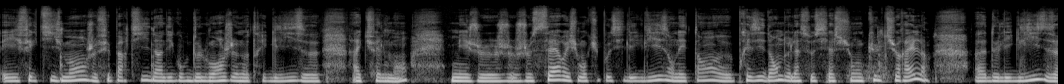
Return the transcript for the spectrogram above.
Et effectivement, je fais partie d'un des groupes de louanges de notre église actuellement. Mais je, je, je sers et je m'occupe aussi de l'église en étant président de l'association culturelle euh, de l'Église.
